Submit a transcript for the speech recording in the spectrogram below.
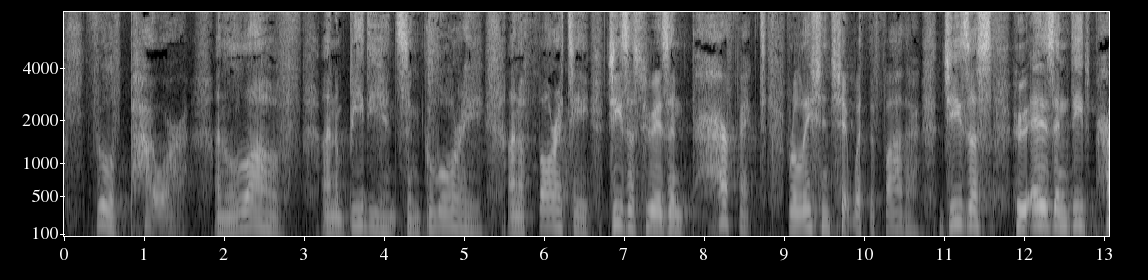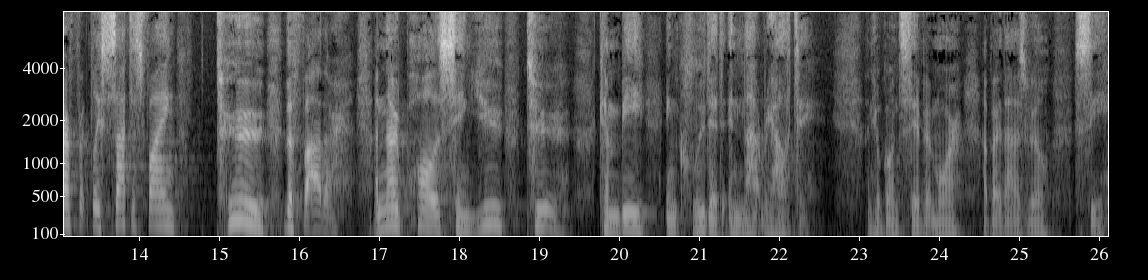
full of power and love and obedience and glory and authority. Jesus, who is in perfect relationship with the Father. Jesus, who is indeed perfectly satisfying to the Father. And now Paul is saying, You too can be included in that reality. And he'll go on to say a bit more about that as we'll see.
